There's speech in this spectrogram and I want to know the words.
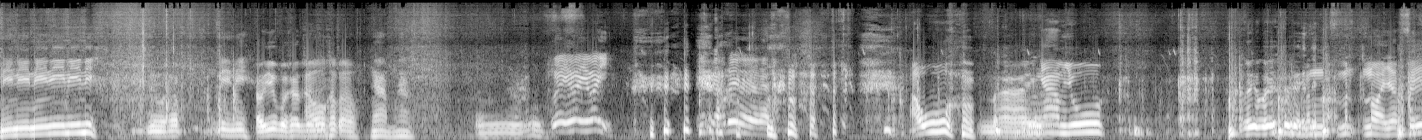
นี่นี่นี่นี่นี่นี่นี่มาครับ นี่นี่เอาอยู่ป่ะครับเอาครับเอางามงามโอ้เฮ้ยเฮ้ยเฮ้ยเก็บเอาได้เลยนะเอานายมันงามอยู่เฮ้ยเฮ้ยเฮ้ยมันมันหน่อยยาเฟ่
